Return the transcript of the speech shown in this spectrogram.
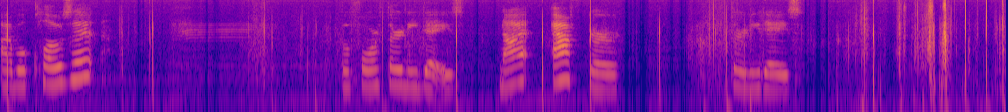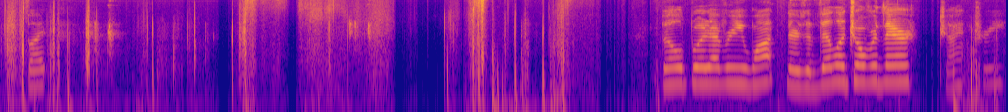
I will close it before 30 days, not after 30 days. But build whatever you want. There's a village over there, giant tree.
